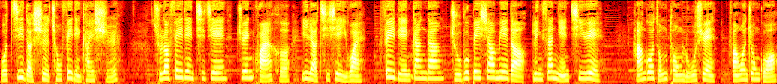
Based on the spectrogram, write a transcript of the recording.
我记得是从非典开始。 除了非典期间捐款和医疗器械以外，非典刚刚逐步被消灭的零三年七月，韩国总统卢铉访问中国，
